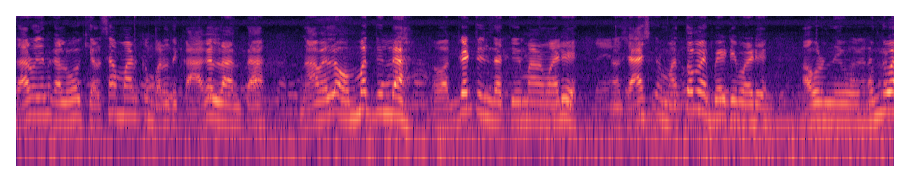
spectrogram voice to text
ಸಾರ್ವಜನಿಕ ಅಲ್ಲಿ ಹೋಗಿ ಕೆಲಸ ಮಾಡ್ಕೊಂಡು ಬರೋದಕ್ಕೆ ಆಗಲ್ಲ ಅಂತ. ನಾವೆಲ್ಲ ಒಮ್ಮತದಿಂದ, ಒಗ್ಗಟ್ಟಿನಿಂದ ತೀರ್ಮಾನ ಮಾಡಿ, ನಾವು ಶಾಸಕ ಮತ್ತೊಮ್ಮೆ ಭೇಟಿ ಮಾಡಿ ಅವ್ರು ನೀವು ಮುಂದುವ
